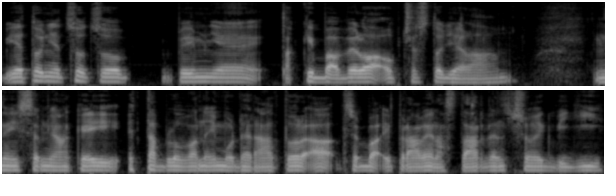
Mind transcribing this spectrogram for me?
je to něco, co by mě taky bavilo a občas to dělám nejsem nějaký etablovaný moderátor a třeba i právě na Stardance člověk vidí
